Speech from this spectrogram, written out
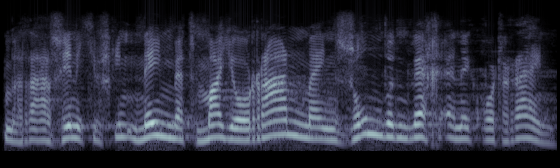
een raar zinnetje misschien, neem met majoraan mijn zonden weg en ik word rein.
